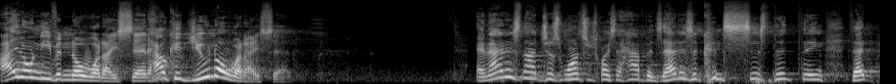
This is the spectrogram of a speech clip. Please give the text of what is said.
I don't even know what I said. How could you know what I said? And that is not just once or twice it happens. That is a consistent thing that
